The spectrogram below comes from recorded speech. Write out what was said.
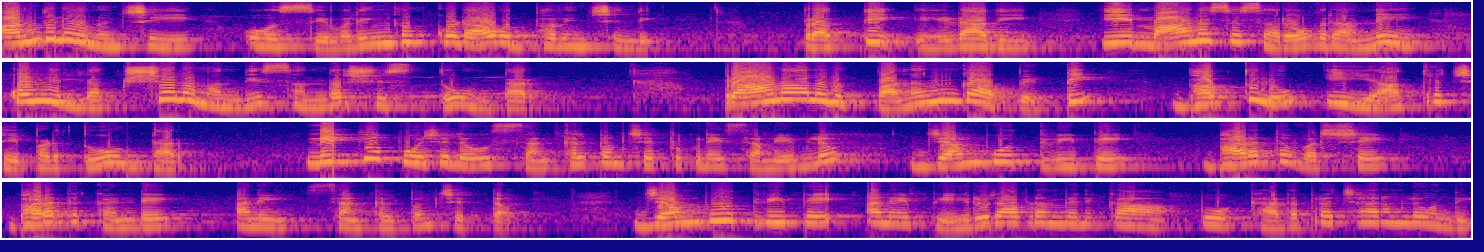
అందులో నుంచి ఓ శివలింగం కూడా ఉద్భవించింది. ప్రతి ఏడాది ఈ మానస సరోవరాన్ని కొన్ని లక్షల మంది సందర్శిస్తూ ఉంటారు. ప్రాణాలను పణంగా పెట్టి భక్తులు ఈ యాత్ర చేపడుతూ ఉంటారు. నిత్య పూజలో సంకల్పం చెప్పుకునే సమయంలో జంబూ ద్వీపే భరత వర్షే భరత కండే అని సంకల్పం చెప్తాం. జంబూ ద్వీపే అనే పేరు రావడం వెనుక ఓ కథ ప్రచారంలో ఉంది.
